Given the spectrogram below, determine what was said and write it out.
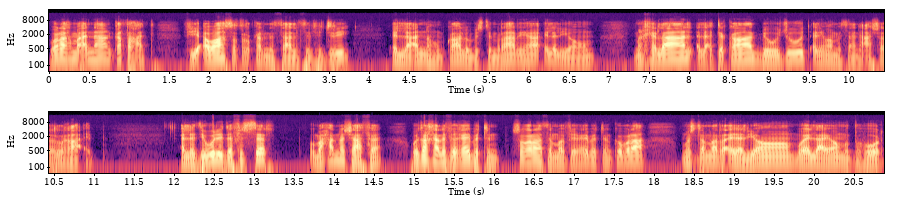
ورغم أنها انقطعت في أواسط القرن الثالث الهجري إلا أنهم قالوا باستمرارها إلى اليوم من خلال الاعتقاد بوجود الإمام الثاني عشر الغائب الذي ولد في السر وما حد ما شافه ودخل في غيبة صغرى ثم في غيبة كبرى مستمرة إلى اليوم وإلى يوم الظهور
